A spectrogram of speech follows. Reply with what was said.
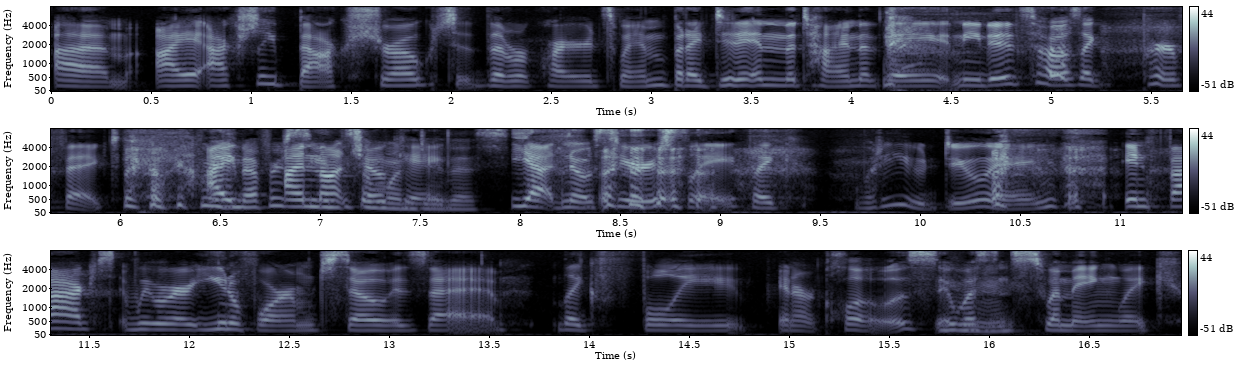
um, I actually backstroked the required swim, but I did it in the time that they needed. So I was like, perfect. like, I, never I'm seen not someone joking. do this. Yeah, no, seriously. like, what are you doing? in fact, we were uniformed, so is uh, like fully in our clothes. It mm-hmm. wasn't swimming like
